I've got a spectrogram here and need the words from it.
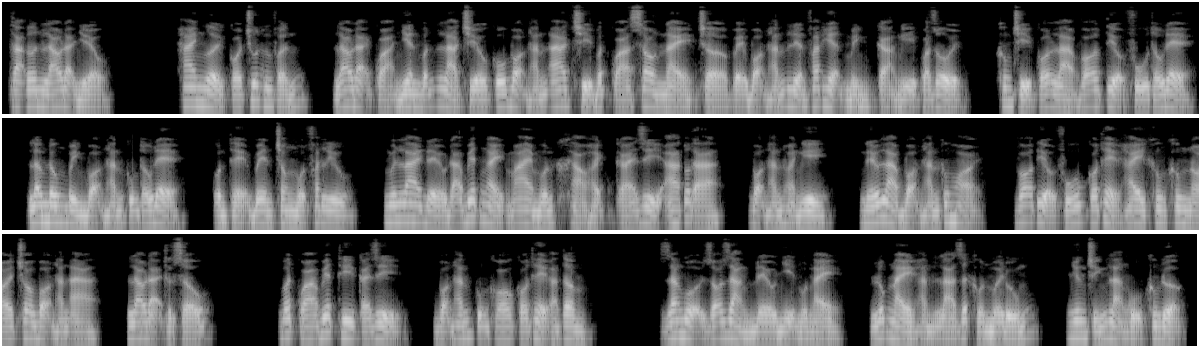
Tạ ơn lão đại nhiều. Hai người có chút hưng phấn, lão đại quả nhiên vẫn là chiếu cố bọn hắn, a, chỉ bất quá sau này trở về bọn hắn liền phát hiện mình cả nghĩ quá rồi, không chỉ có là võ tiểu phú thấu đề, lâm đông bình bọn hắn cũng thấu đề, quần thể bên trong một phát lưu, nguyên lai đều đã biết ngày mai muốn khảo hạch cái gì, a, tốt à bọn hắn hoài nghi nếu là bọn hắn không hỏi, võ tiểu phú có thể hay không không nói cho bọn hắn à lao đại thực xấu. Bất quá biết thi cái gì, bọn hắn cũng khó có thể an tâm. Giang bội rõ ràng đều nhịn một ngày, lúc này hẳn là rất khốn mới đúng, nhưng chính là ngủ không được.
